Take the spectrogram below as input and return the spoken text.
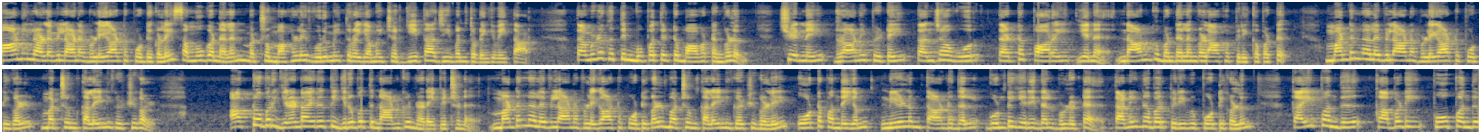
மாநில அளவிலான விளையாட்டுப் போட்டிகளை சமூக நலன் மற்றும் மகளிர் உரிமைத்துறை அமைச்சர் கீதா ஜீவன் தொடங்கி வைத்தார். தமிழகத்தின் முப்பத்தெட்டு மாவட்டங்களும் சென்னை ராணிப்பேட்டை தஞ்சாவூர் தட்டப்பாறை என நான்கு மண்டலங்களாக பிரிக்கப்பட்டு மண்டல அளவிலான விளையாட்டுப் போட்டிகள் மற்றும் கலை நிகழ்ச்சிகள் அக்டோபர் இரண்டாயிரத்தி இருபத்தி நான்கு நடைபெற்றன. மண்டல அளவிலான விளையாட்டுப் போட்டிகள் மற்றும் கலை நிகழ்ச்சிகளில் ஓட்டப்பந்தயம் நீளம் தாண்டுதல் குண்டு எறிதல் உள்ளிட்ட தனிநபர் பிரிவு போட்டிகளும் கைப்பந்து கபடி பூப்பந்து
